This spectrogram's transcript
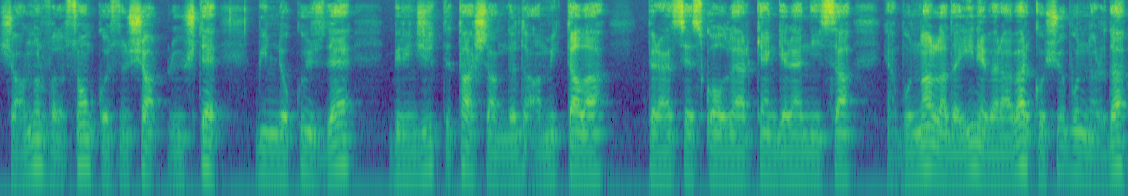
Şanlıurfa'da son koşusunu şartlı 3'te 1900'de birincilikte taşlandırdı. Amigdala, Prenses Gol ve erken gelen Nisa. Yani bunlarla da yine beraber koşuyor. Bunları da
